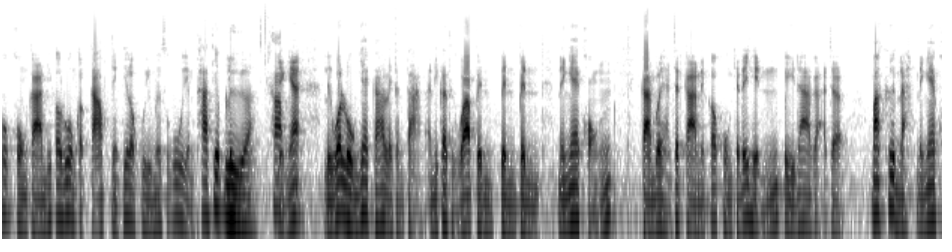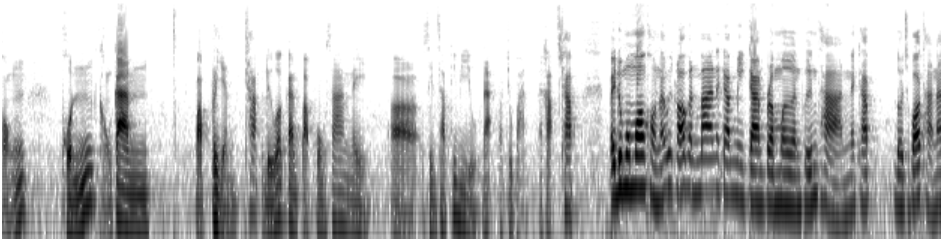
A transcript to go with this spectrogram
พวกโครงการที่เขาร่วมกับกราฟอย่างที่เราคุยเมื่อสักครู่อย่างท่าเทียบเรือครับอย่างเงี้ยหรือว่าโรงแยกก๊าซอะไรต่าง ๆ อันนี้ก็ถือว่าเป็นเป็นเป็นในแง่ของการบริหารจัดการเนี่ยก็คงจะได้เห็นปีหน้าก็อาจจะมากขึ้นนะในแง่ของผลของการปรับเปลี่ยนครับหรือว่าการปรับโครงสร้างในเอ่อสินทรัพย์ที่มีอยู่ณ ปัจจุบันนะครับครับ ไปดูมุมมองของนักวิเคราะห์กันบ้างนะครับ มีการประเมินพื้นฐานนะครับ โดยเฉพาะฐานะ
